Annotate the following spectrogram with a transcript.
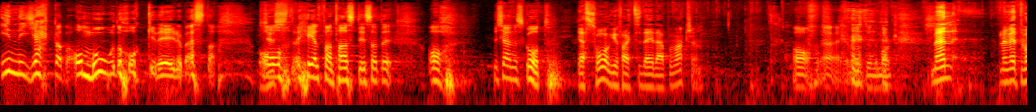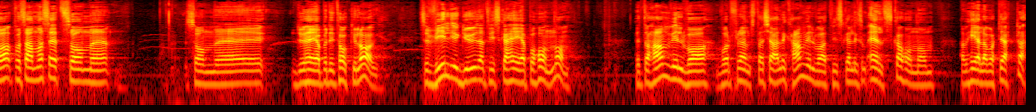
in i hjärtat. Och mod och hockey, det är det bästa. Åh, Just det är helt fantastiskt. Att det, åh, det kändes gott. Jag såg ju faktiskt dig där på matchen. Ja, det var helt underbart. Men, men vet du vad? På samma sätt som, eh, som eh, du hejar på ditt hockeylag så vill ju Gud att vi ska heja på honom. Vet du, han vill vara vår främsta kärlek. Han vill vara att vi ska liksom älska honom av hela vårt hjärta.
